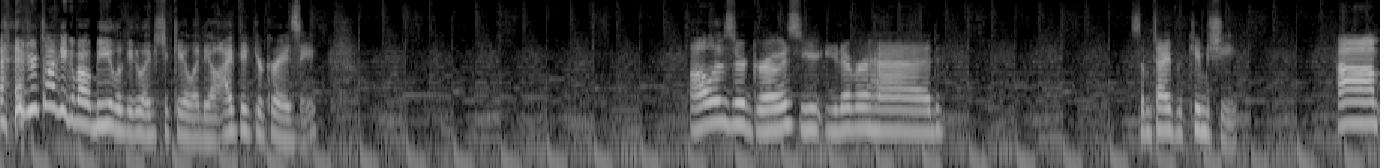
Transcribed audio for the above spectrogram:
if you're talking about me looking like Shaquille O'Neal, I think you're crazy. Olives are gross. You you never had some type of kimchi. Um,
